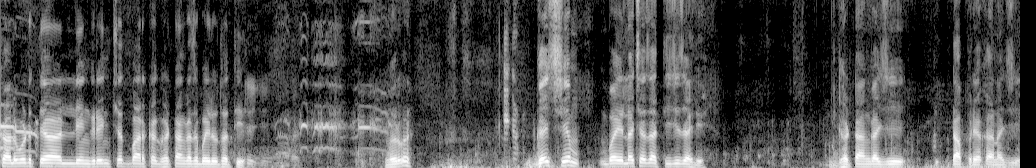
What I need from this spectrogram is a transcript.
कालवड त्या लेंगऱ्यांच्यात बारका घट अंगाचा बैल होता ते. बरोबर? गाय सेम बैलाच्या जातीची झाली. घट अंगाची टापऱ्या कानाची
